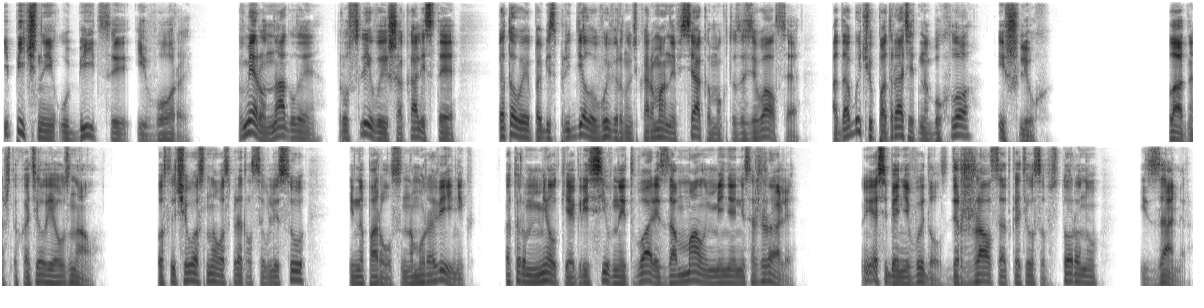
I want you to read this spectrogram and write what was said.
Типичные убийцы и воры. В меру наглые, трусливые и шакалистые, готовые по беспределу вывернуть карманы всякому, кто зазевался, а добычу потратить на бухло и шлюх. Ладно, что хотел, я узнал. После чего снова спрятался в лесу и напоролся на муравейник, в котором мелкие агрессивные твари за малым меня не сожрали. Но я себя не выдал, сдержался, откатился в сторону и замер.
